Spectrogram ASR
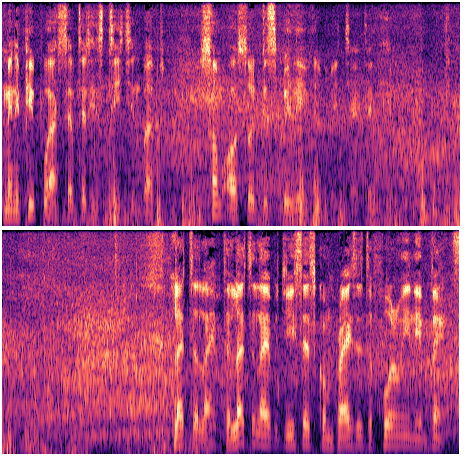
Many people accepted his teaching, but some also disbelieved and rejected him. Latter life. The latter life of Jesus comprises the following events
